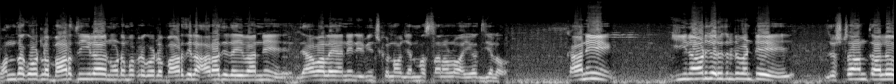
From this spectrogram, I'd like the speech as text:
వంద కోట్ల భారతీయుల నూట ముప్పై కోట్ల భారతీయుల ఆరాధ్య దైవాన్ని దేవాలయాన్ని నిర్మించుకున్నాం జన్మస్థానంలో అయోధ్యలో. కానీ ఈనాడు జరుగుతున్నటువంటి దృష్టాంతాలు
